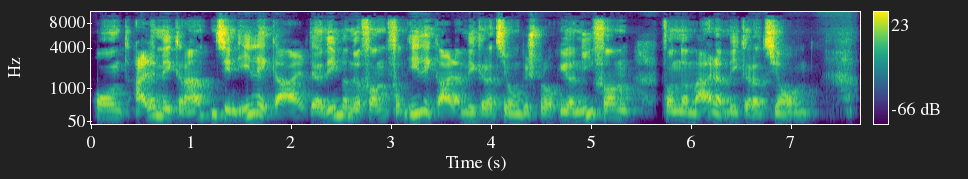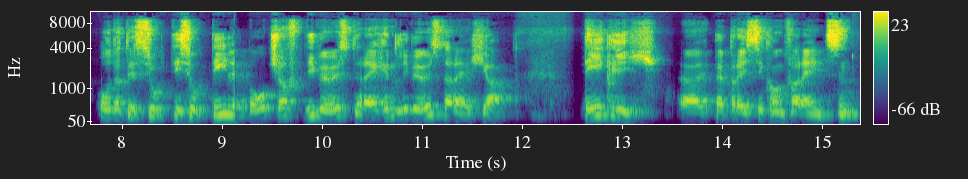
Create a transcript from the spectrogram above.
und alle Migranten sind illegal. Der hat immer nur von, von illegaler Migration gesprochen, ja nie von, von normaler Migration. Oder die, die subtile Botschaft, liebe Österreicherinnen, liebe Österreicher, täglich äh, bei Pressekonferenzen.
